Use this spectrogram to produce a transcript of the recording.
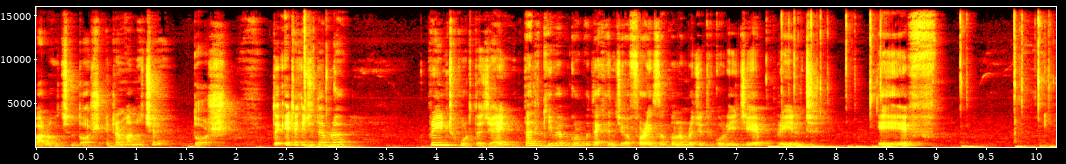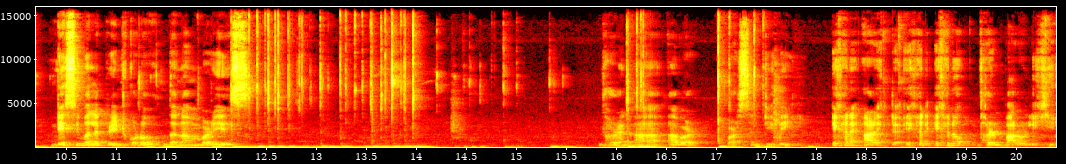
বারো হচ্ছে দশ, এটার মান হচ্ছে দশ। তো এটাকে যদি আমরা প্রিন্ট করতে যাই, তাহলে কীভাবে করব? দেখেন যে ফর এক্সাম্পল আমরা যদি করি যে প্রিন্ট এফ ডেসিমালে প্রিন্ট করো দ্য নাম্বার ইজ ধরেন আবার পার্সেন্টই দিই। এখানে আরেকটা, এখানে, এখানেও ধরেন বারো লিখি,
